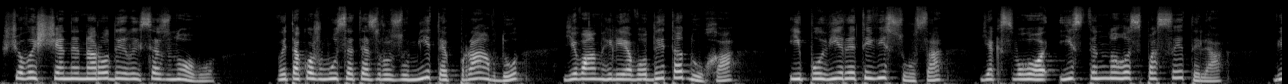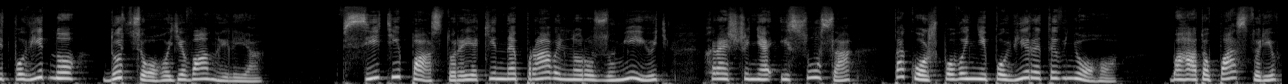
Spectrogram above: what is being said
що ви ще не народилися знову. Ви також мусите зрозуміти правду Євангелія води та духа і повірити в Ісуса як свого істинного Спасителя відповідно до цього Євангелія. Всі ті пастори, які неправильно розуміють хрещення Ісуса, також повинні повірити в нього. Багато пасторів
